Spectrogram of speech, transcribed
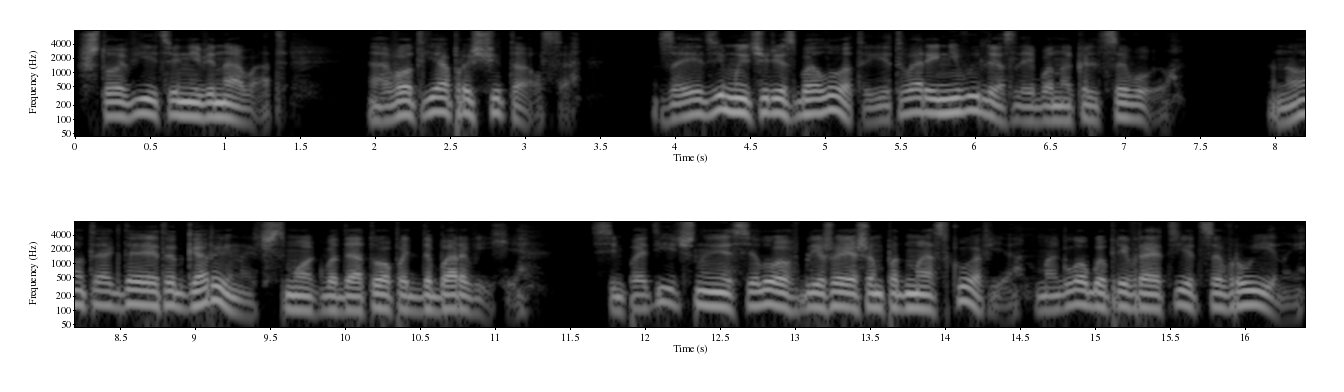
что Витя не виноват. А вот я просчитался. Зайди мы через болото, и твари не вылезли бы на кольцевую. Но тогда этот Горыныч смог бы дотопать до Барвихи. Симпатичное село в ближайшем Подмосковье могло бы превратиться в руины.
